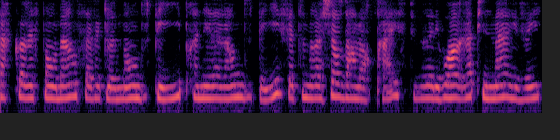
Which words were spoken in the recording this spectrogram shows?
par correspondance avec le nom du pays, prenez la langue du pays, faites une recherche dans leur presse, puis vous allez voir rapidement arriver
